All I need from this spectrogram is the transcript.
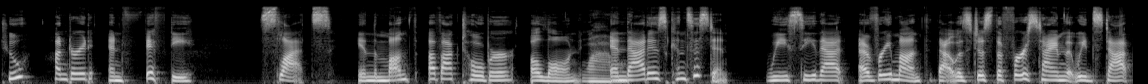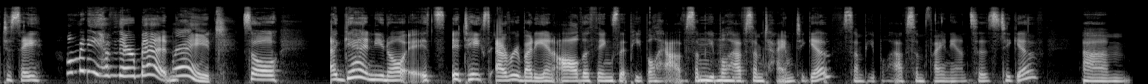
250 slots in the month of october alone Wow. and that is consistent we see that every month that was just the first time that we'd stop to say how many have there been Right. so again, you know, it's it takes everybody and all the things that people have. Some people have some time to give, some people have some finances to give. Um,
